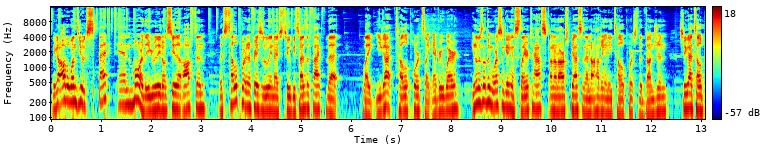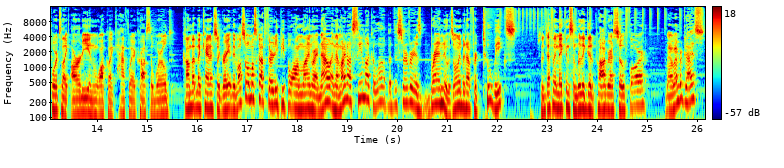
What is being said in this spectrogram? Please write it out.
We got all the ones you expect and more that you really don't see that often. This teleport interface is really nice too, besides the fact that, like, you got teleports like everywhere. You know, there's nothing worse than getting a Slayer task on an RSPS and then not having any teleports to the dungeon. So you gotta teleport to like Artie and walk like halfway across the world. Combat mechanics are great. They've also almost got 30 people online right now, and that might not seem like a lot, but the server is brand new. It's only been up for two weeks, so they're definitely making some really good progress so far. Now remember guys,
